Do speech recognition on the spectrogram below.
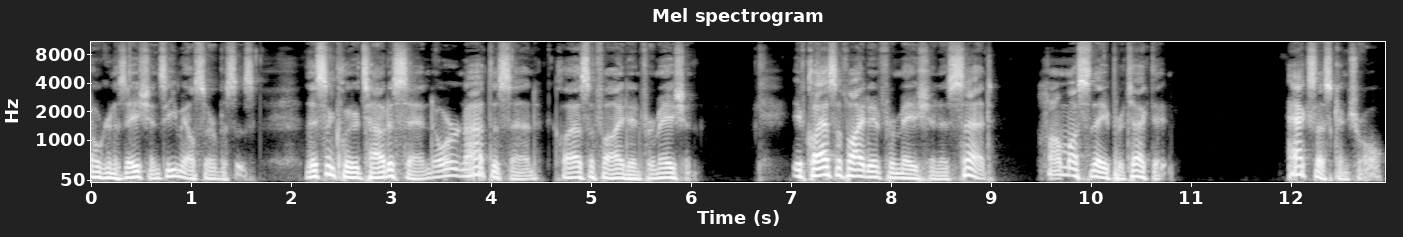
organization's email services. This includes how to send or not to send classified information. If classified information is sent, how must they protect it? Access control.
